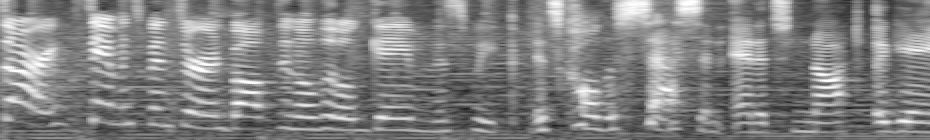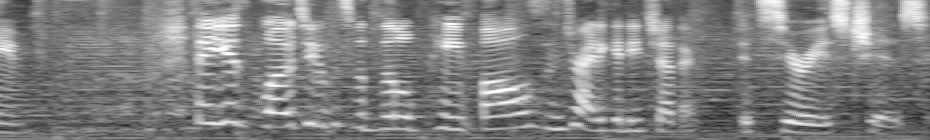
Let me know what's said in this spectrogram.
Sorry, Sam and Spencer are involved in a little game this week. It's called Assassin, and it's not a game. They use blow tubes with little paintballs and try to get each other. It's serious chiz.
